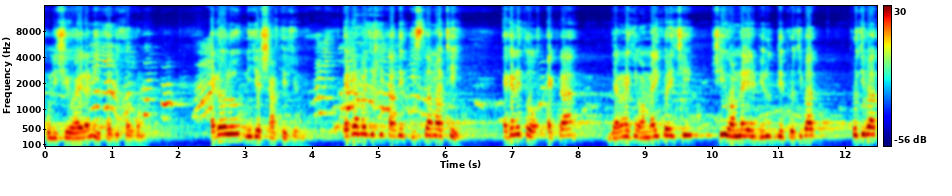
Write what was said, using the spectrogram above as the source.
পুলিশে হয়রানি ইত্যাদি করব না। এটা হলো নিজের স্বার্থের জন্য। এটার মাঝে কি তাদের ইসলাম আছে? এখানে তো একটা যারা নাকি অন্যায় করেছে, সেই অন্যায়ের বিরুদ্ধে প্রতিবাদ প্রতিবাদ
